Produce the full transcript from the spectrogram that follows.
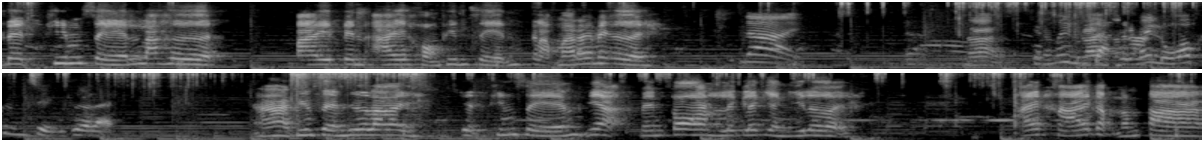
เกล็ดพิมเสนระเหิด ไปเป็นไอของพิมเสนกลับมาได้ไหมเอ่ย ได้ ได้ ยังไม่รู้จักยังไม่รู้ว่าพิมพ์เสียงคืออะไร อ่าพิมเสนคืออะไรเกล็ดพิมเสนเนี่ย เป็นก้อนเล็กๆอย่างนี้เลยคล้ายๆกับน้ำตาล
